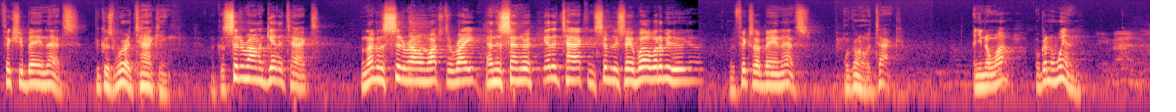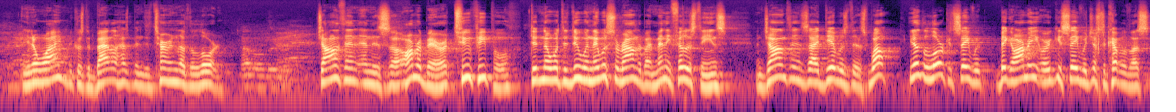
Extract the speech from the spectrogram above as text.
fix your bayonets because we're attacking. Because sit around and get attacked We're not going to sit around and watch the right and the center get attacked and simply say, well, what do we do? You know, we fix our bayonets. We're going to attack. And you know what? We're going to win. Amen. And you know why? Because the battle has been determined of the Lord. Hallelujah. Jonathan and his uh, armor bearer, two people, didn't know what to do when they were surrounded by many Philistines. And Jonathan's idea was this well, you know, the Lord could save with big army, or he could save with just a couple of us.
